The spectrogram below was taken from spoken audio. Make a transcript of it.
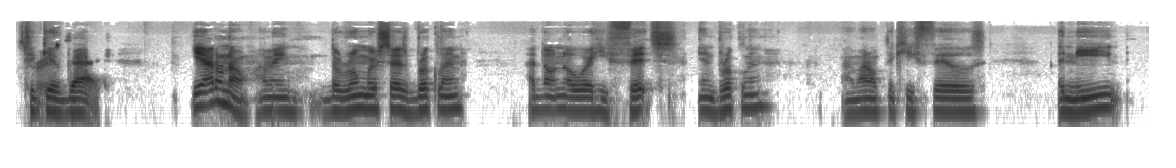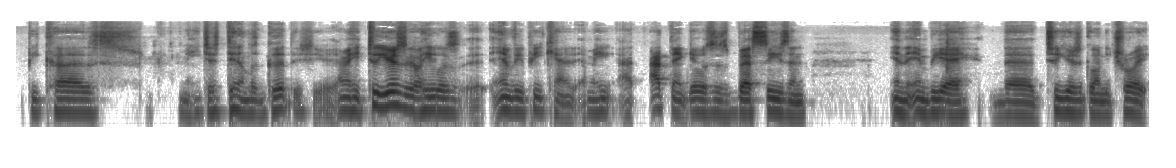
That's to crazy. give back. Yeah, I don't know. I mean, the rumor says Brooklyn. I don't know where he fits in Brooklyn. Um, I don't think he feels a need because I mean, he just didn't look good this year. I mean, he, two years ago he was MVP candidate. I mean, he, I, I think it was his best season in the NBA. The two years ago in Detroit,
